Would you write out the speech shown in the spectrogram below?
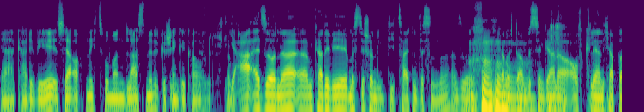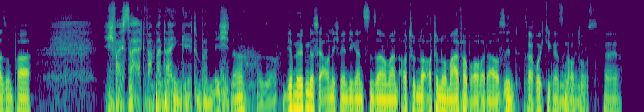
Ja, KDW ist ja auch nichts, wo man Last-Minute-Geschenke kauft. stimmt. Ja, also, ne, ähm, KDW müsst ihr schon die, die Zeiten wissen, ne? Also ich kann euch da ein bisschen gerne aufklären. Ich habe da so ein paar. Ich weiß da halt, wann man da hingeht und wann nicht, ne? Also wir mögen das ja auch nicht, wenn die ganzen, sagen wir mal, Otto- Otto-Normalverbraucher da auch sind. Sag ruhig die ganzen Ja, Autos. Ja, ja.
